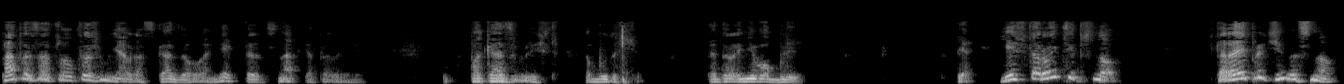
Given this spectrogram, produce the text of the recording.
Папа Затлал тоже мне рассказывал о некоторых снах, которые показывали о будущем, которые у него были. Есть второй тип снов. Вторая причина снов.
